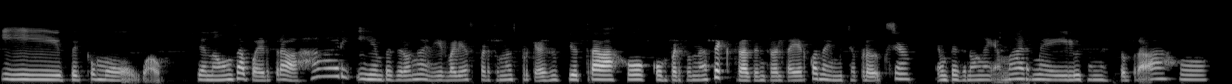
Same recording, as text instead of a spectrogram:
Y fue como, wow, ya no vamos a poder trabajar y empezaron a venir varias personas porque a veces yo trabajo con personas extras dentro del taller cuando hay mucha producción. Empezaron a llamarme y Luisa necesito trabajo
